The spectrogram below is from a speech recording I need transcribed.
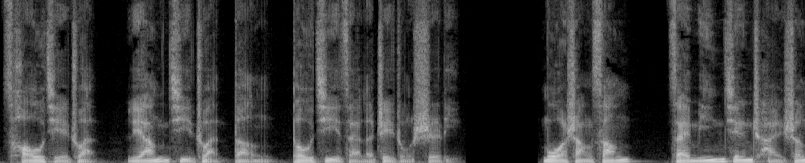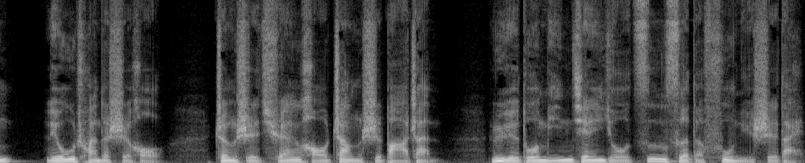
曹节传、梁冀传等都记载了这种事例。陌上桑在民间产生流传的时候，正是权豪仗势霸占、掠夺民间有姿色的妇女时代，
